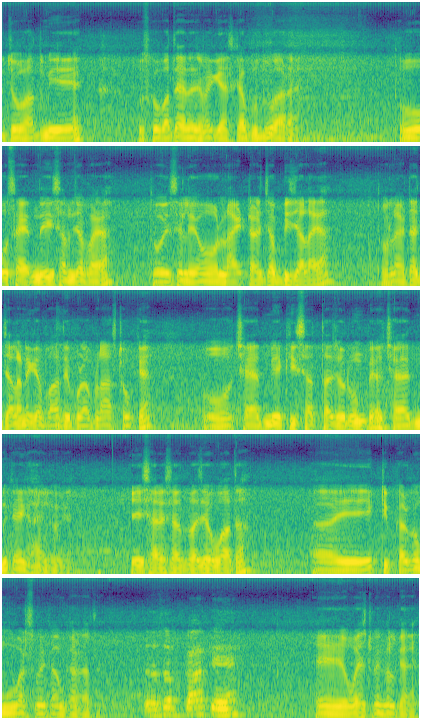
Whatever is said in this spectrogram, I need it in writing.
जो आदमी है, उसको बताया था कि भाई गैस का बुधवार है। तो वो शायद नहीं समझा पाया। तो इसलिए वो लाइटर जब भी जलाया तो लाइटर जलाने के बाद ही पूरा ब्लास्ट होके वो छः आदमी एक ही साथ था जो रूम पे छः आदमी का ही घायल हो गया ये साढ़े सात बजे हुआ था। ये एक टिप कार्गो मूवर्स में काम कर रहा था। तो सब कहाँ के हैं? वेस्ट बंगाल का है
